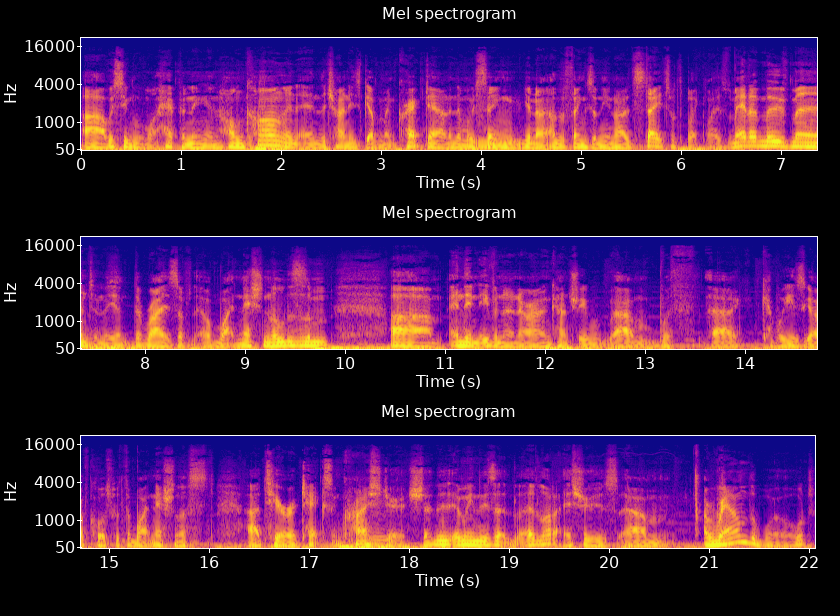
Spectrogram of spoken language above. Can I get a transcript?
Uh, we're seeing what happening in Hong Kong and, and the Chinese government crackdown, and then we're seeing you know other things in the United States with the Black Lives Matter movement and the the rise of, of white nationalism, um, and then even in our own country um, with uh, a couple of years ago, of course, with the white nationalist uh, terror attacks in Christchurch. So th- I mean, there's a, a lot of issues um, around the world.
